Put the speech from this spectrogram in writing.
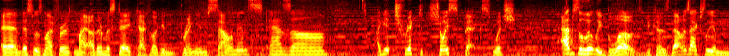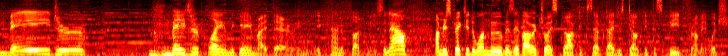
and this was my first, my other mistake. I fucking bring in Salamence as uh, I get tricked to choice specs, which absolutely blows because that was actually a major major play in the game right there, and it kind of fucked me. So now I'm restricted to one move as if I were Choice Scarfed, except I just don't get the speed from it, which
